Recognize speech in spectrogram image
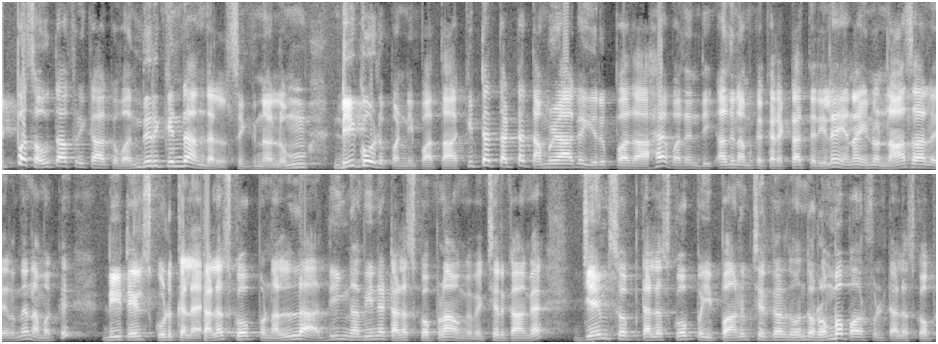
இப்போ சவுத் ஆப்பிரிக்காவுக்கு வந்திருக்கின்ற அந்த சிக்னலும் டீகோடு பண்ணி பார்த்தா கிட்ட கிட்டத்தட்ட தமிழாக இருப்பதாக வதந்தி. அது நமக்கு கரெக்டாக தெரியல. ஏன்னா இன்னும் நாசாவில் இருந்து நமக்கு டீட்டெயில்ஸ் கொடுக்கல. டெலஸ்கோப் நல்ல அதிநவீன டெலஸ்கோப்லாம் அவங்க வச்சுருக்காங்க. ஜேம்ஸ் வெப் டெலஸ்கோப் இப்போ அனுப்பிச்சிருக்கிறது வந்து ரொம்ப பவர்ஃபுல் டெலஸ்கோப்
